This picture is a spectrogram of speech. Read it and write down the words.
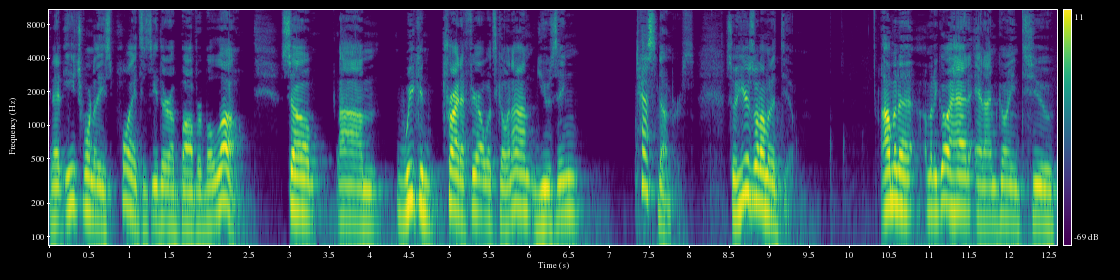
and at each one of these points, it's either above or below. So um, we can try to figure out what's going on using test numbers. So here's what I'm going to do. I'm gonna I'm gonna go ahead and I'm going to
